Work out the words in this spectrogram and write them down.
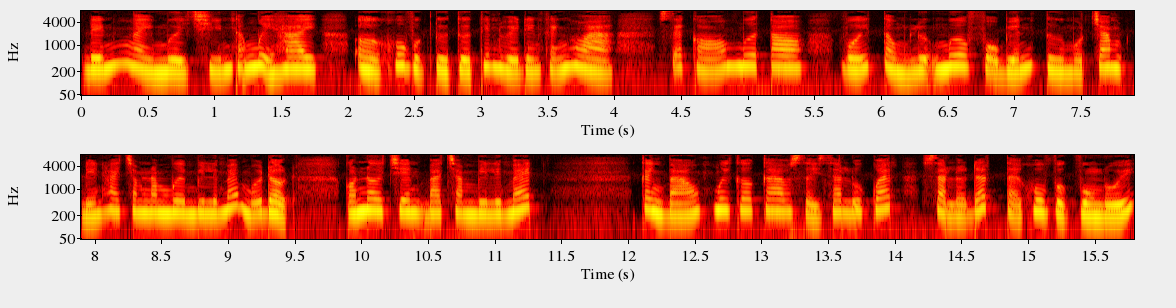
đến ngày 19 tháng 12, ở khu vực từ Thừa Thiên Huế đến Khánh Hòa sẽ có mưa to với tổng lượng mưa phổ biến từ 100 đến 250 mm mỗi đợt, có nơi trên 300 mm cảnh báo nguy cơ cao xảy ra lũ quét, sạt lở đất tại khu vực vùng núi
